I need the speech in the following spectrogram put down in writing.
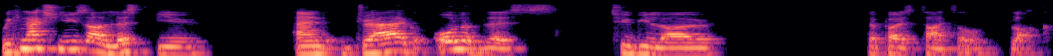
we can actually use our list view and drag all of this to below the post title block.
